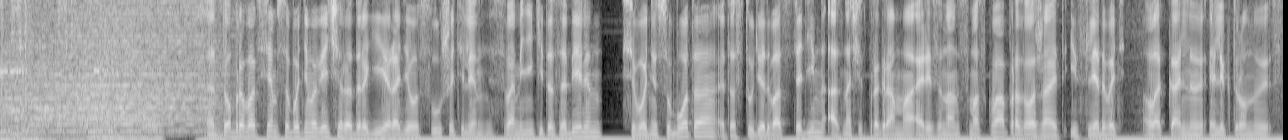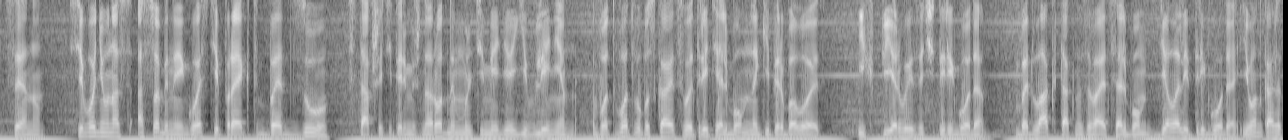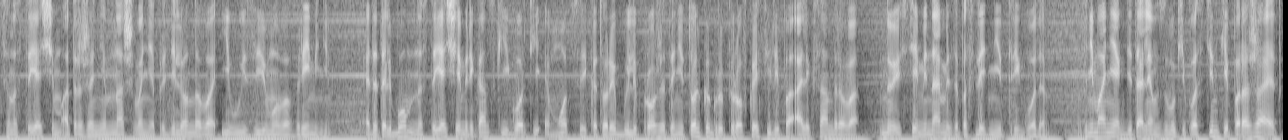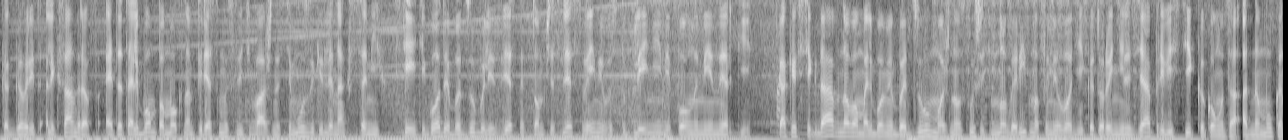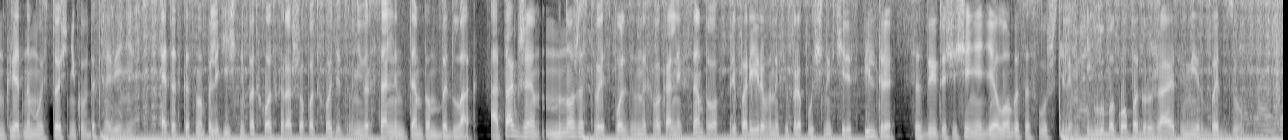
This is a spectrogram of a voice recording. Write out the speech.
Доброго всем субботнего вечера, дорогие радиослушатели. С вами Никита Забелин. Сегодня суббота, это студия 21, а значит программа «Резонанс Москва» продолжает исследовать локальную электронную сцену. Сегодня у нас особенные гости, проект Bad Zoo, ставший теперь международным мультимедиа-явлением. Вот-вот выпускают свой третий альбом на Гиперболоид. Их первый за 4 года. Bad Luck, так называется альбом, делали три года, и он кажется настоящим отражением нашего неопределенного и уязвимого времени. Этот альбом – настоящие американские горки эмоций, которые были прожиты не только группировкой Филиппа Александрова, но и всеми нами за последние три года. Внимание к деталям в звуке пластинки поражает. Как говорит Александров, этот альбом помог нам переосмыслить важность музыки для нас самих. Все эти годы Бадзу были известны в том числе своими выступлениями полными энергии. Как и всегда, в новом альбоме Бэдзу можно услышать много ритмов и мелодий, которые нельзя привести к какому-то одному конкретному источнику вдохновения. Этот космополитичный подход хорошо подходит универсальным Bad Luck. А также множество использованных вокальных сэмплов, препарированных и пропущенных через фильтры, создают ощущение диалога со слушателем и глубоко погружают в мир Бэдзу.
